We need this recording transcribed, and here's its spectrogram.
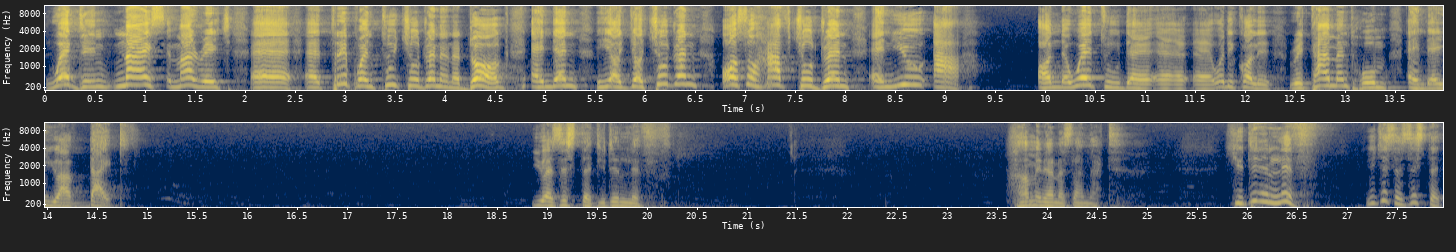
wedding, nice marriage, uh, uh, 3.2 children and a dog, and then your, your children also have children, and you are on the way to the, uh, uh, what do you call it, retirement home, and then you have died. You existed, you didn't live. How many understand that? You didn't live. You just existed.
